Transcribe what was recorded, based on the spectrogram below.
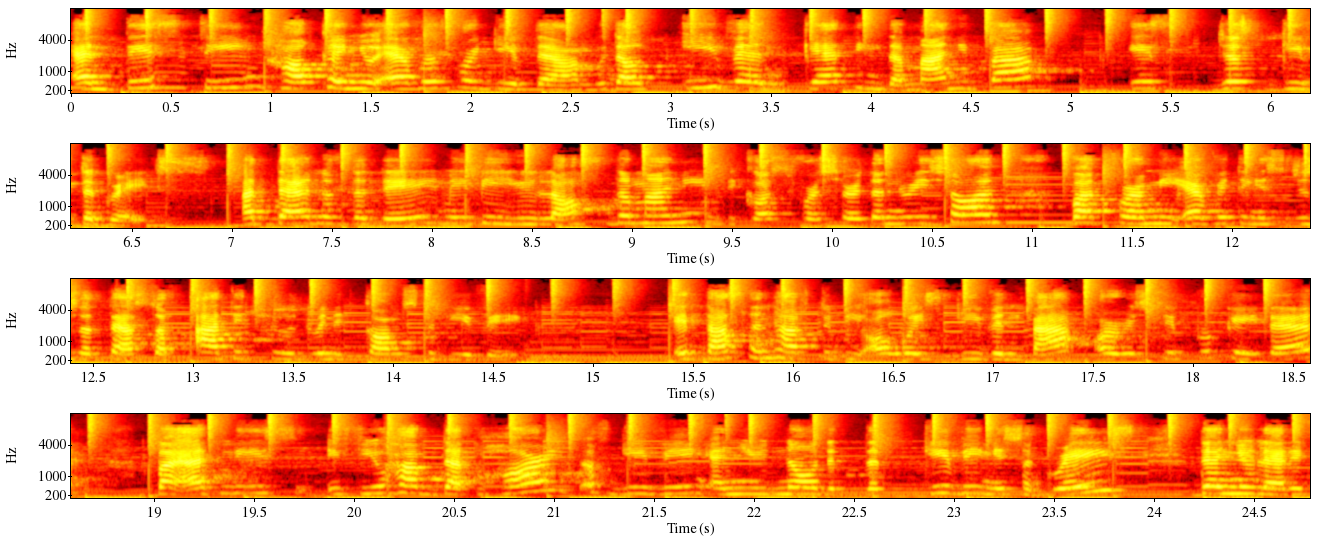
And this thing how can you ever forgive them without even getting the money back is just give the grace. At the end of the day maybe you lost the money because for certain reason but for me everything is just a test of attitude when it comes to giving. It doesn't have to be always given back or reciprocated but at least if you have that heart of giving and you know that that giving is a grace then you let it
